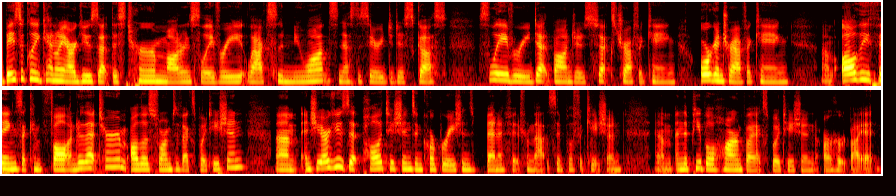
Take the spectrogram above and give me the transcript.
Basically, Kenway argues that this term modern slavery lacks the nuance necessary to discuss slavery, debt bondage, sex trafficking, organ trafficking, um, all the things that can fall under that term, all those forms of exploitation. Um, and she argues that politicians and corporations benefit from that simplification, um, and the people harmed by exploitation are hurt by it.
